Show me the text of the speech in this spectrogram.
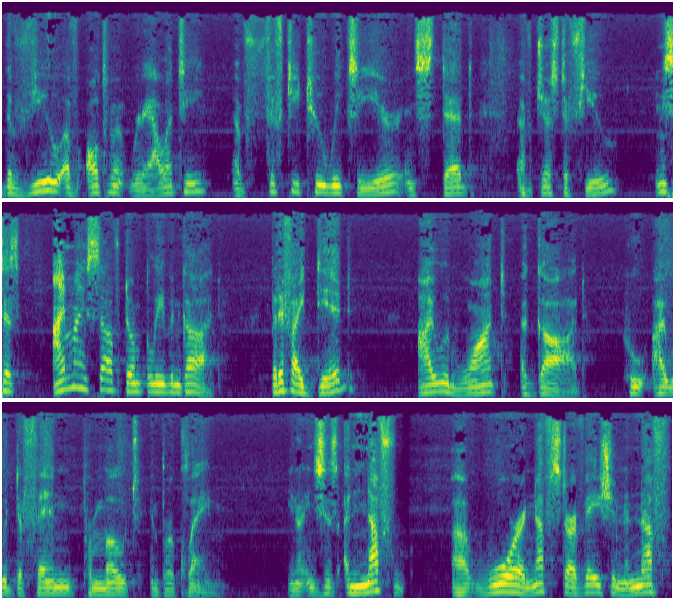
the view of ultimate reality of 52 weeks a year instead of just a few? And he says, I myself don't believe in God. But if I did, I would want a God who I would defend, promote, and proclaim. You know, and he says, enough uh, war, enough starvation, enough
